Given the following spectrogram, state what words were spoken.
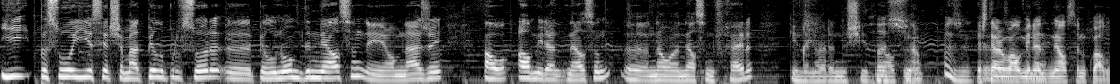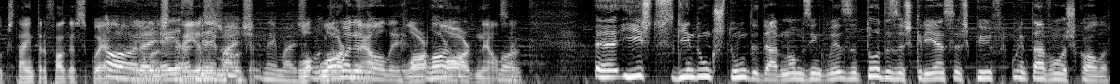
e passou aí a ser chamado pela professora uh, pelo nome de Nelson, em homenagem ao almirante Nelson, uh, não a Nelson Ferreira, que ainda não era nascido pois, na altura. Mas, este era o almirante Nelson qual? O que está em Trafalgar Square? Ora, é, é, esse, nem mais, nem mais. Lord, Lord, Lord, Lord Nelson. Uh, e isto seguindo um costume de dar nomes ingleses a todas as crianças que frequentavam a escola.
